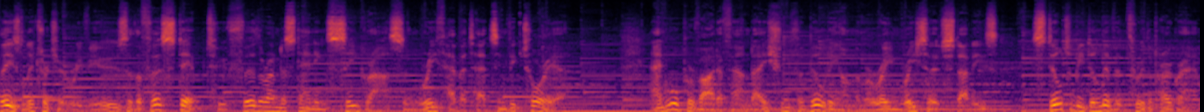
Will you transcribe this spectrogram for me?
These literature reviews are the first step to further understanding seagrass and reef habitats in Victoria and will provide a foundation for building on the marine research studies still to be delivered through the program.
